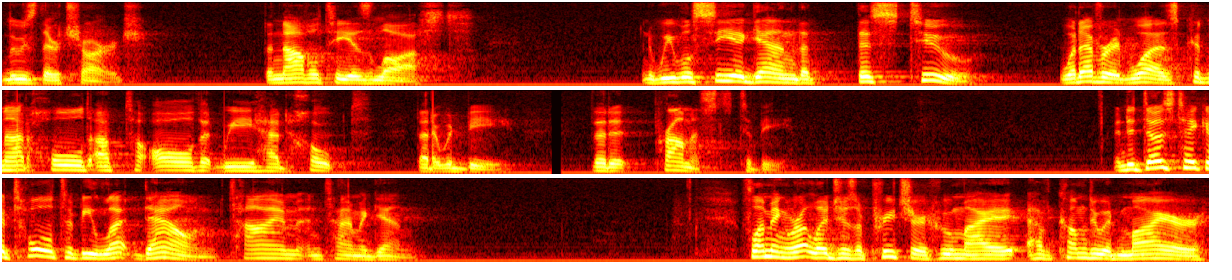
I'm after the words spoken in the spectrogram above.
lose their charge, the novelty is lost. And we will see again that this too, whatever it was, could not hold up to all that we had hoped that it would be, that it promised to be. And it does take a toll to be let down time and time again. Fleming Rutledge is a preacher whom I have come to admire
